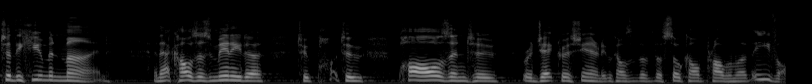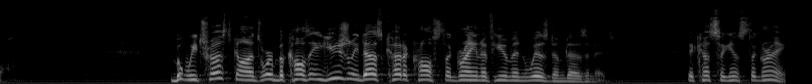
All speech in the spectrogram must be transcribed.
to the human mind. And that causes many to, to, to pause and to reject Christianity because of the, the so called problem of evil. But we trust God's word because it usually does cut across the grain of human wisdom, doesn't it? It cuts against the grain.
